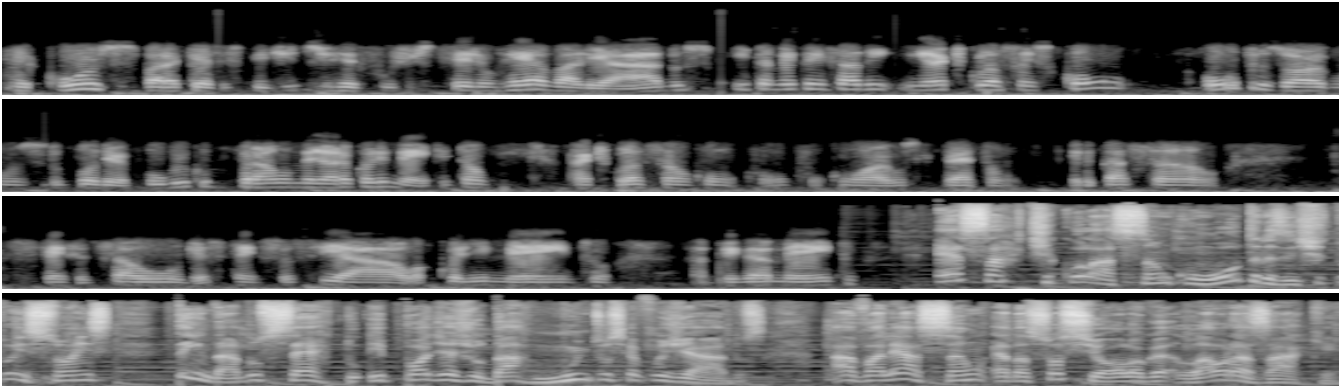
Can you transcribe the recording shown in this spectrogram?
recursos para que esses pedidos de refúgio sejam reavaliados e também pensado em, articulações com outros órgãos do poder público para um melhor acolhimento. Então, articulação com, com, com órgãos que prestam educação, assistência de saúde, assistência social, acolhimento, abrigamento. Essa articulação com outras instituições tem dado certo e pode ajudar muitos refugiados. A avaliação é da socióloga Laura Zacher.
